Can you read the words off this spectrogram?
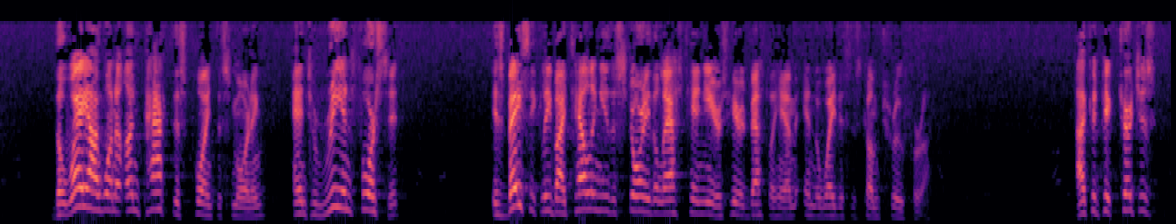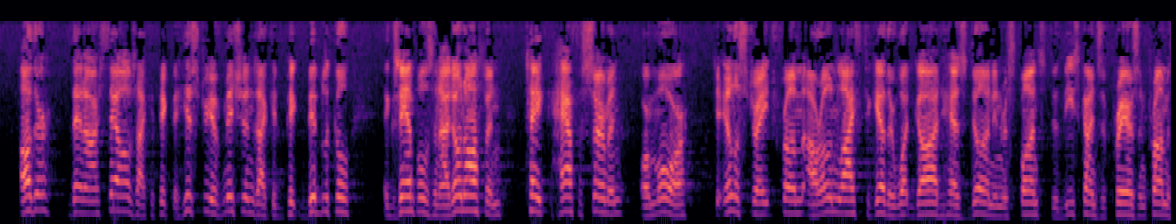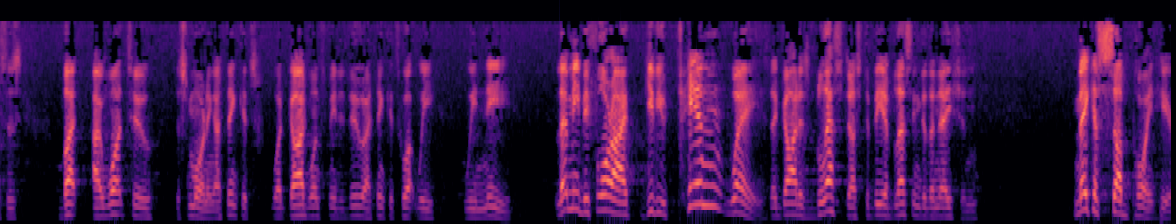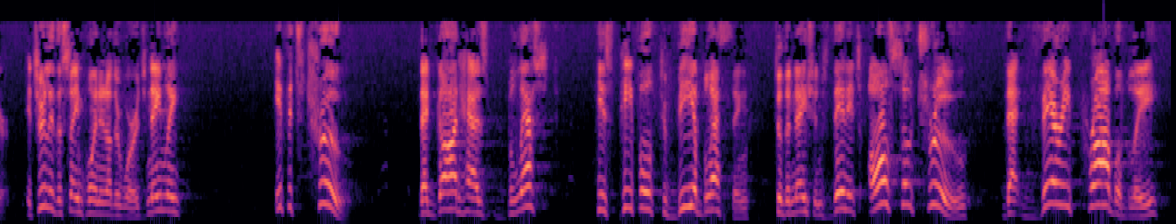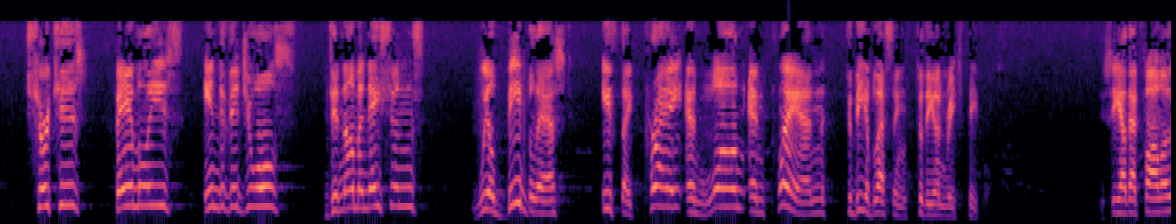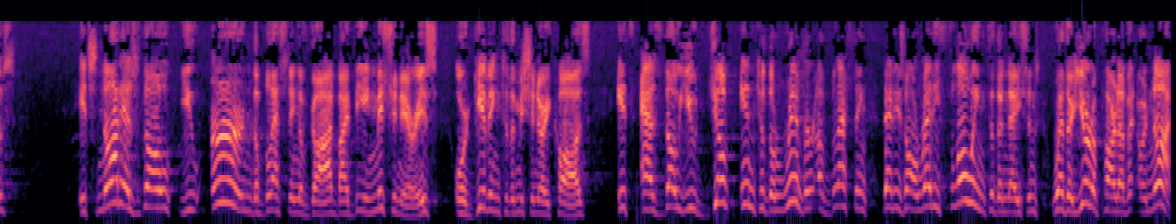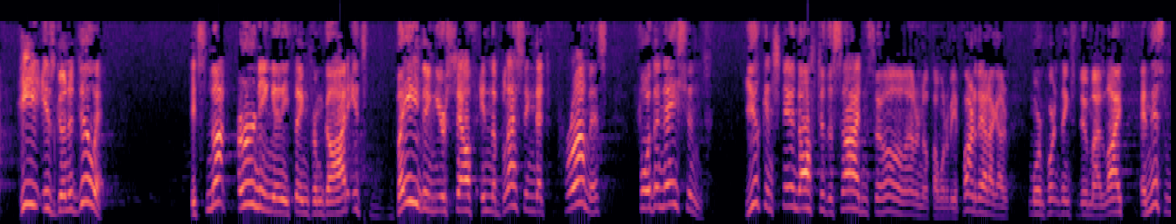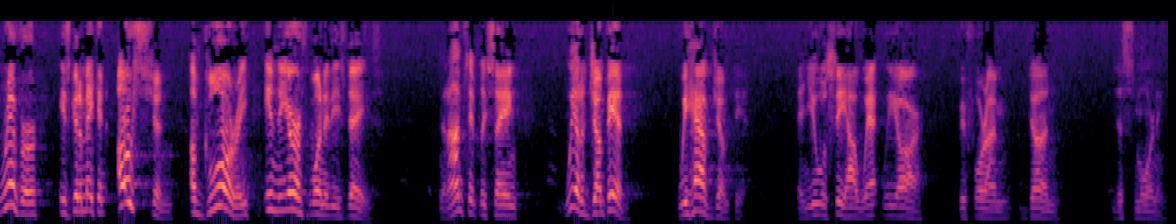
the way I want to unpack this point this morning and to reinforce it is basically by telling you the story of the last 10 years here at Bethlehem and the way this has come true for us. I could pick churches other than ourselves. I could pick the history of missions. I could pick biblical examples and I don't often take half a sermon or more to illustrate from our own life together what God has done in response to these kinds of prayers and promises. But I want to this morning. I think it's what God wants me to do. I think it's what we, we need let me, before I give you ten ways that God has blessed us to be a blessing to the nation, make a subpoint here. It's really the same point in other words, namely, if it's true that God has blessed His people to be a blessing to the nations, then it's also true that very probably churches, families, individuals, denominations will be blessed if they pray and long and plan to be a blessing to the unreached people. You see how that follows? It's not as though you earn the blessing of God by being missionaries or giving to the missionary cause. It's as though you jump into the river of blessing that is already flowing to the nations, whether you're a part of it or not. He is going to do it. It's not earning anything from God, it's bathing yourself in the blessing that's promised for the nations. You can stand off to the side and say, oh, I don't know if I want to be a part of that. I got more important things to do in my life. And this river is going to make an ocean of glory in the earth one of these days. And I'm simply saying, we ought to jump in. We have jumped in. And you will see how wet we are before I'm done this morning.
